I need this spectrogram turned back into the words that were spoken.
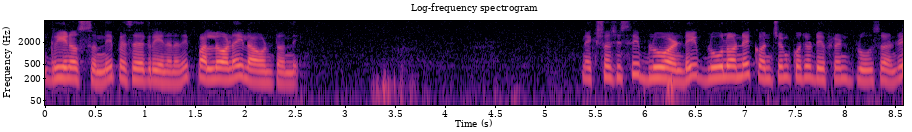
గ్రీన్ వస్తుంది పెసర గ్రీన్ అనేది పళ్ళు అనేది ఇలా ఉంటుంది. నెక్స్ట్ వచ్చేసి బ్లూ అండి. బ్లూలోనే కొంచెం కొంచెం డిఫరెంట్ బ్లూస్ అండి.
